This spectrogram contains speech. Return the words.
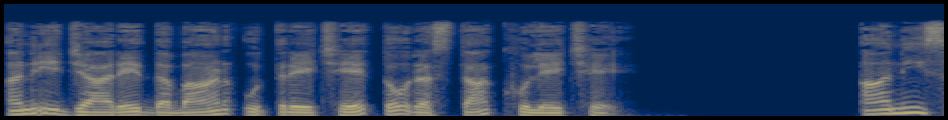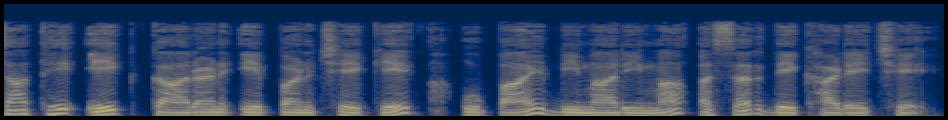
અને જ્યારે દબાણ ઉતરે છે તો રસ્તા ખુલે છે. આની સાથે એક કારણ એ પણ છે કે ઉપાય બીમારીમાં અસર દેખાડે છે.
